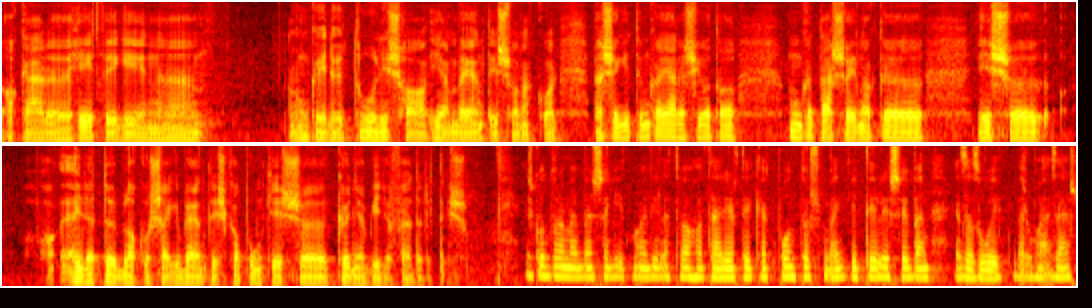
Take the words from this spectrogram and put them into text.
akár hétvégén munkaidő túl is, ha ilyen bejelentés van, akkor besegítünk a járáshivatal munkatársainak, és egyre több lakossági bejelentést kapunk, és könnyebb így a felderítés. És gondolom ebben segít majd, illetve a határértékek pontos megítélésében ez az új beruházás.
